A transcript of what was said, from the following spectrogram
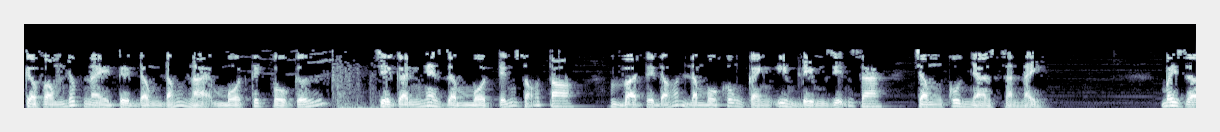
cửa phòng lúc này tự động đóng lại một cách vô cớ. Chỉ cần nghe dầm một tiếng rõ to, và từ đó là một khung cảnh im lìm diễn ra trong khu nhà sàn này. Bây giờ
